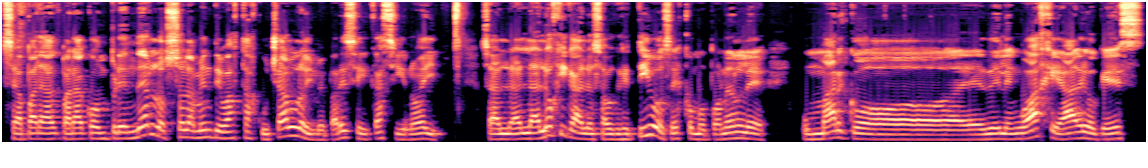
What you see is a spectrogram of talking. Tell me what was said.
O sea, para, comprenderlo solamente basta escucharlo y me parece que casi no hay... O sea, la, lógica de los objetivos es como ponerle un marco eh, de lenguaje a algo que es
